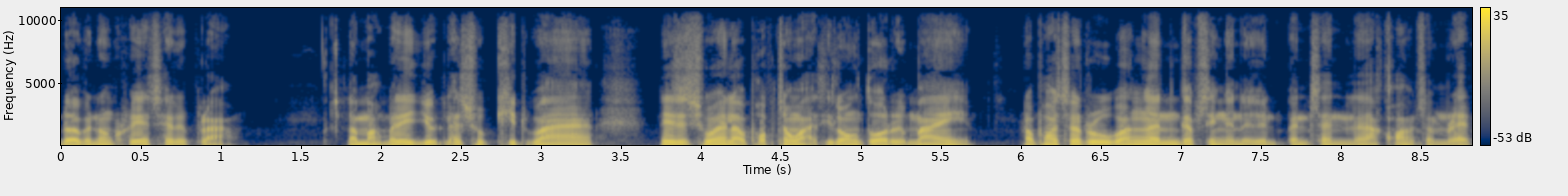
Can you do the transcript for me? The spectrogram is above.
โดยไม่ต้องเครียดใช่หรือเปล่า เรามักไม่ได้หยุดและฉุกคิดว่า นี่จะช่วยเราพบจังหวะที่ลงตัวหรือไม่ เราพอจะรู้ว่าเงินกับสิ่งอื่นๆ เป็นสัญลักษณ์ความสำเร็จ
